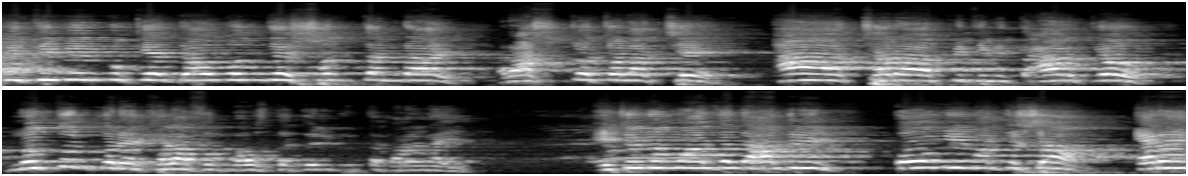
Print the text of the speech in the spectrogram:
পৃথিবীর বুকে দেওবন্দের সন্তানরাই রাষ্ট্র চলাচ্ছে। আর ছাড়া পৃথিবীতে আর কেউ নতুন করে খেলাফত ব্যবস্থা তৈরি করতে পারে নাই। এই জন্য মহাজাদ হাজরিন কৌমি মাদ্রাসা এরাই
